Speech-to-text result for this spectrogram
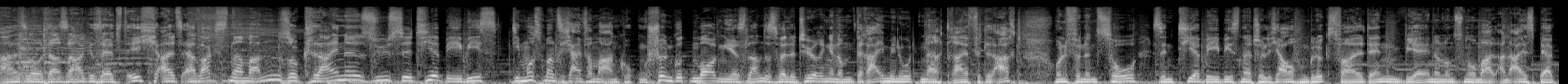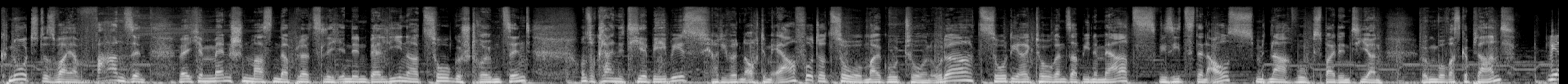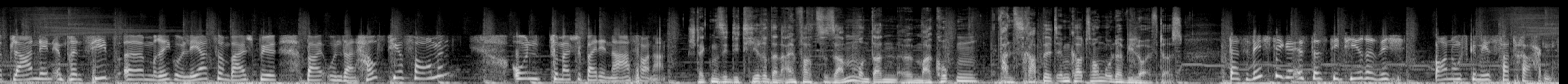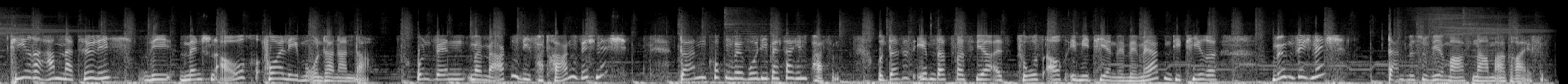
Also, da sage selbst ich als erwachsener Mann, so kleine, süße Tierbabys, die muss man sich einfach mal angucken. Schönen guten Morgen, hier ist Landeswelle Thüringen um drei Minuten nach dreiviertel acht. Und für einen Zoo sind Tierbabys natürlich auch ein Glücksfall, denn wir erinnern uns nur mal an Eisberg Knut. Das war ja Wahnsinn, welche Menschenmassen da plötzlich in den Berliner Zoo geströmt sind. Und so kleine Tierbabys, ja, die würden auch dem Erfurter Zoo mal gut tun, oder? Zoodirektorin Sabine Merz, wie sieht's denn aus mit Nachwuchs bei den Tieren? Irgendwo was geplant? Wir planen den im Prinzip ähm, regulär zum Beispiel bei unseren Haustierformen und zum Beispiel bei den Nashörnern. Stecken Sie die Tiere dann einfach zusammen und dann äh, mal gucken, wann es rappelt im Karton oder wie läuft das? Das Wichtige ist, dass die Tiere sich ordnungsgemäß vertragen. Tiere haben natürlich, wie Menschen auch, Vorlieben untereinander. Und wenn wir merken, die vertragen sich nicht, dann gucken wir, wo die besser hinpassen. Und das ist eben das, was wir als Zoos auch imitieren. Wenn wir merken, die Tiere mögen sich nicht, dann müssen wir Maßnahmen ergreifen.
